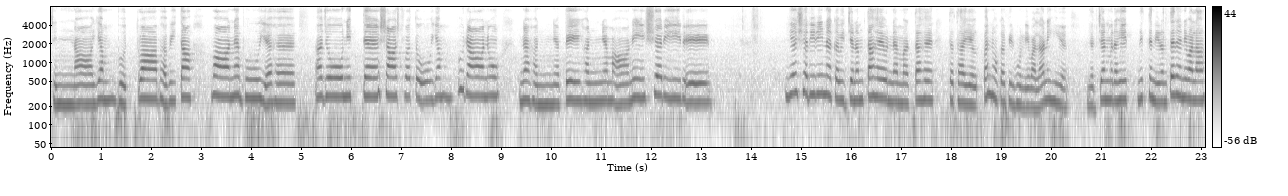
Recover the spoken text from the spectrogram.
छिन्नायं भूत्वा भविता वा न भूयः। अजो नित्यशाश्वतोऽयं पुराणो, न हन्यते हन्यमाने शरीरे। यह शरीर ही न कभी जन्मता है और न मरता है, तथा यह उत्पन्न होकर फिर होने वाला नहीं है। यह जन्म रहित, नित्य निरंतर रहने वाला,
